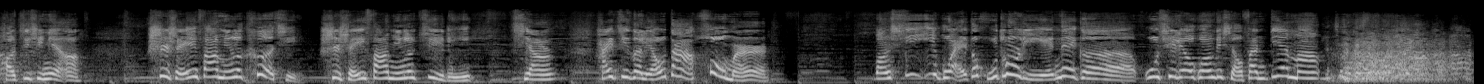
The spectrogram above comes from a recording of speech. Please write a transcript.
好，继续念啊！是谁发明了客气？是谁发明了距离？香，还记得辽大后门往西一拐的胡同里那个乌漆撩光的小饭店吗？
